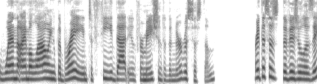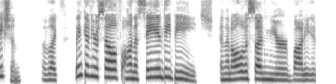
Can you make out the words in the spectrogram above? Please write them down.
when I'm allowing the brain to feed that information to the nervous system, right? This is the visualization of like, think of yourself on a sandy beach. And then all of a sudden your body,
